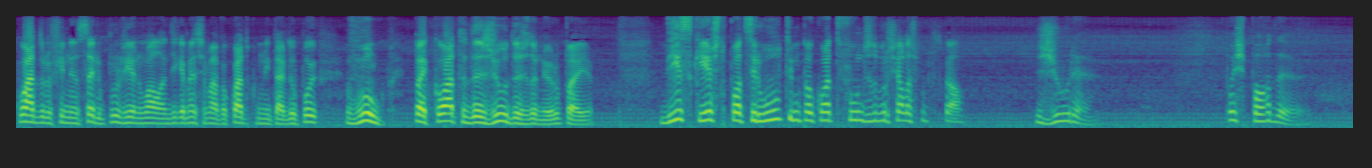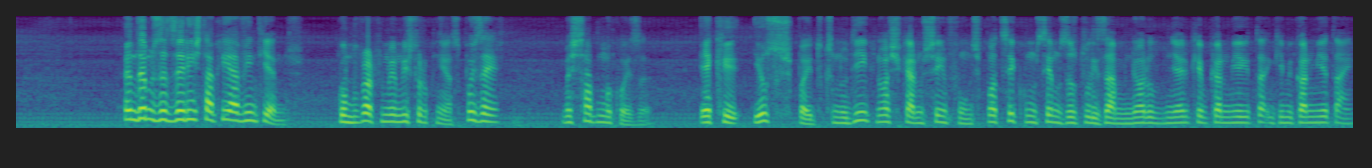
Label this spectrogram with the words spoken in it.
quadro financeiro plurianual, antigamente chamava quadro comunitário de apoio, vulgo pacote de ajudas da União Europeia, disse que este pode ser o último pacote de fundos de Bruxelas para Portugal. Jura? Pois pode. Andamos a dizer isto aqui há 20 anos, como o próprio Primeiro-Ministro reconhece. Pois é, mas sabe uma coisa? É que eu suspeito que no dia em que nós ficarmos sem fundos, pode ser que comecemos a utilizar melhor o dinheiro que a economia, que a economia tem.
